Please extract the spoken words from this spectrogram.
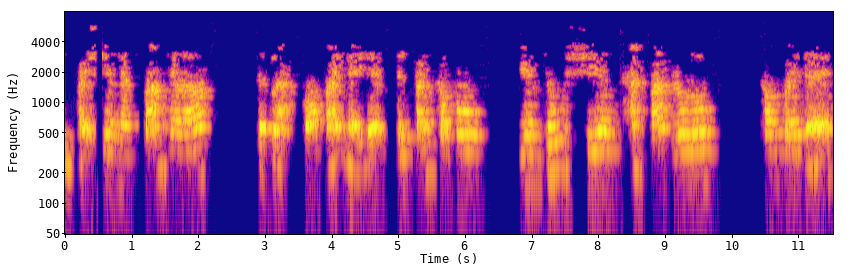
thì phải siêng năng bám theo nó. Tức là con phải ngày đêm tinh tấn công phu, chuyên chú siêng hành Pháp luôn luôn, không bê trễ,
